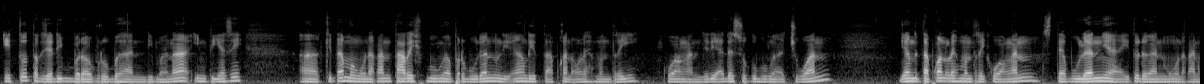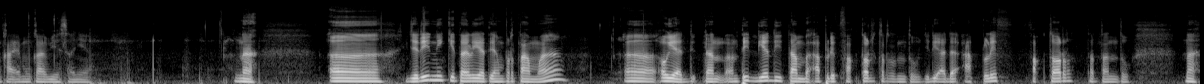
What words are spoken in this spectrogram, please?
itu terjadi beberapa perubahan di mana intinya sih uh, kita menggunakan tarif bunga per bulan yang ditetapkan oleh Menteri Keuangan. Jadi ada suku bunga acuan yang ditetapkan oleh Menteri Keuangan setiap bulannya itu dengan menggunakan KMK biasanya. Nah, uh, jadi ini kita lihat yang pertama uh, oh ya dan nanti dia ditambah uplift faktor tertentu. Jadi ada uplift faktor tertentu. Nah,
